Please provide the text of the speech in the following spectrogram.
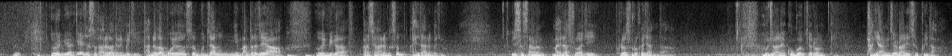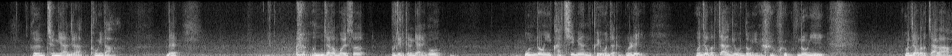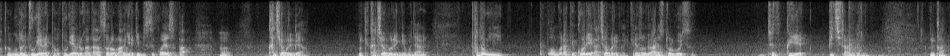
의미가 깨져서 단어가 되는 거지. 단어가 모여서 문장이 만들어져야 의미가 발생하는 것은 아니다는 거죠. 이 세상은 마이너스로 가지 플러스로 가지 않는다. 우주 안에 궁극적으로는 방향 전환이 있을 뿐이다. 그건 정이 아니라 동이다. 근데 원자가 모여서 물질이 되는 게 아니고 운동이 갇히면 그게 원자는 원래 원자보다 작은 게 운동이에요. 운동이 원자보다 작아. 그 운동이 두 개가 있다고. 두 개로 가다가 서로 막 이렇게 미스 꼬여서 바, 어, 갇혀버린 거야. 그렇게 갇혀버린 게 뭐냐면 파동이 동그랗게 고리에 갇혀버린 거예요. 계속 요 안에서 돌고 있어. 그게 빛이라는 거죠. 그러니까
